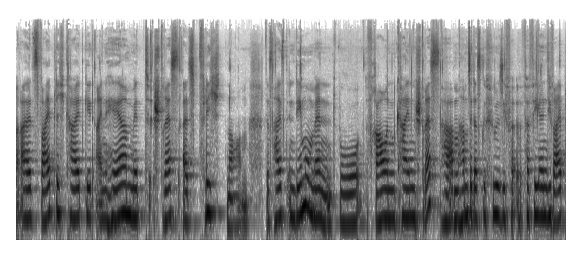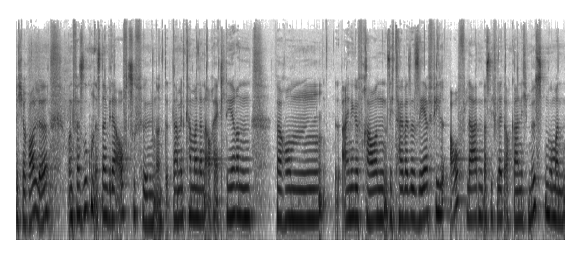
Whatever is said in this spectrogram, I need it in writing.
als Weiblichkeit geht einher mit Stress als Pflichtnorm. Das heißt, in dem Moment, wo Frauen keinen Stress haben, haben sie das Gefühl, sie ver verfehlen die weibliche Rolle und versuchen es dann wieder aufzufüllen. Und damit kann man dann auch erklären, warum einige Frauen sich teilweise sehr viel aufladen, was sie vielleicht auch gar nicht müssten, wo man,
